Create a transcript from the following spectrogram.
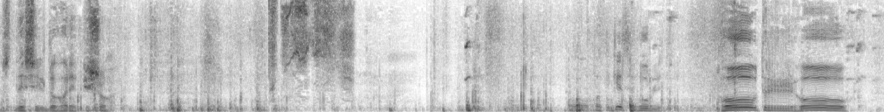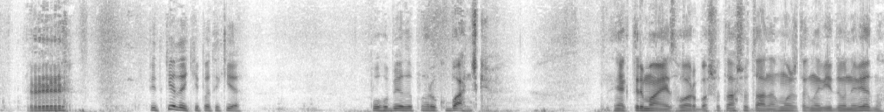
Аж дишель до гори пішов. О, патики це гублять. Гоу, тррр, гоу. Тррр. Підкидай ті патики. Погубили пару кубанчиків. Як тримає з горба, що та, що та, може так на відео не видно.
